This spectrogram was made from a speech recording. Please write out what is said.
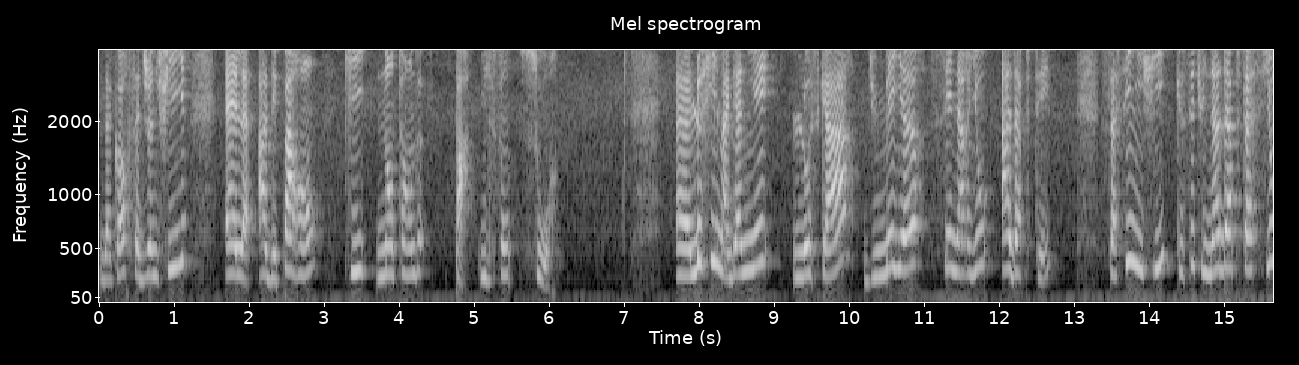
D'accord? Cette jeune fille, elle a des parents qui n'entendent pas, ils sont sourds. Euh, le film a gagné l'Oscar du meilleur scénario adapté. Ça signifie que c'est une adaptation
